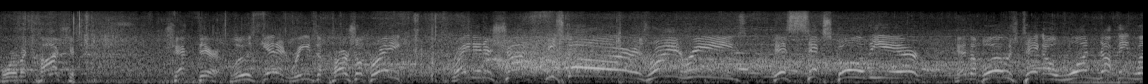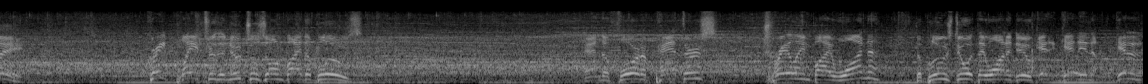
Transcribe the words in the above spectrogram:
for McCoshen. Check there. Blues get it. Reaves a partial break. Right in a shot. He scores! Ryan Reaves, his sixth goal of the year, and the Blues take a 1-0 lead. Great play through the neutral zone by the Blues. And the Florida Panthers trailing by one. The Blues do what they want to do. Get, get, it, get it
